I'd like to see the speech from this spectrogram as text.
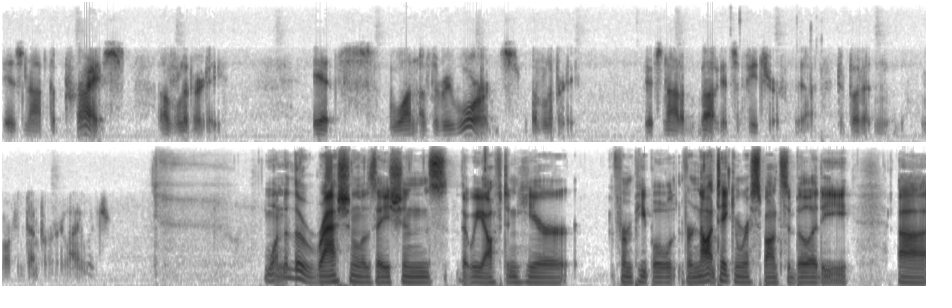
is not the price of liberty. It's one of the rewards of liberty. It's not a bug, it's a feature, uh, to put it in more contemporary language. One of the rationalizations that we often hear from people for not taking responsibility uh,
